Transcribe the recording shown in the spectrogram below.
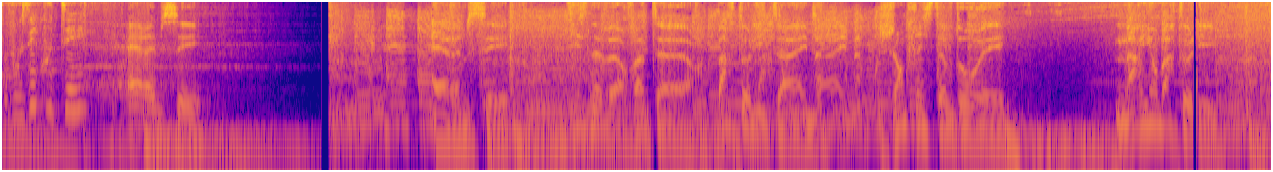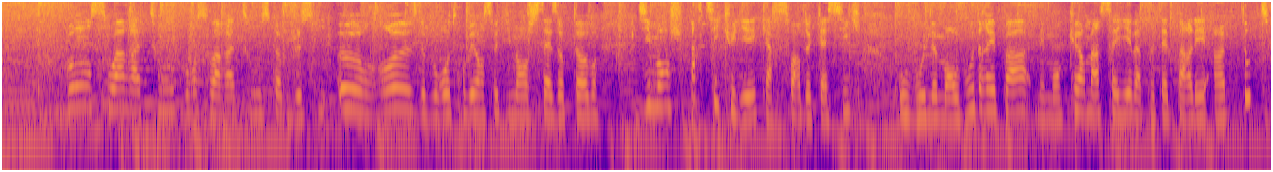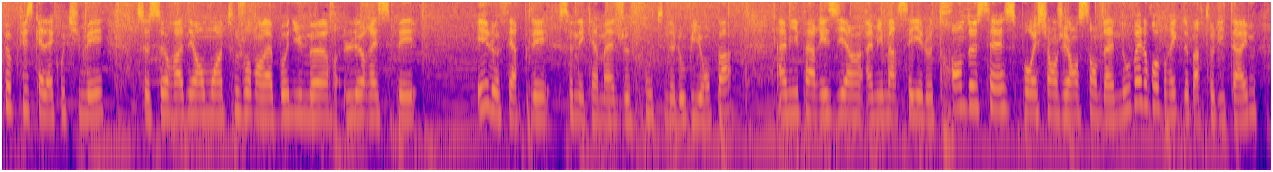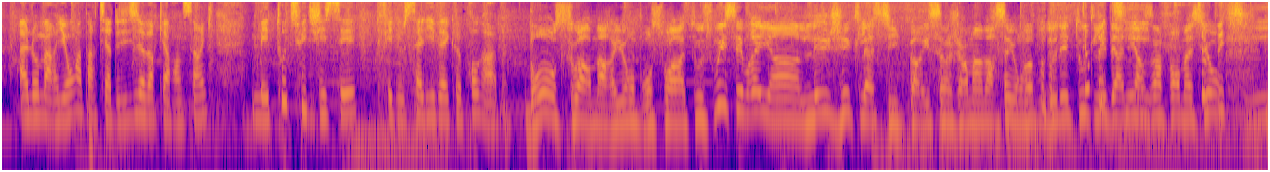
Vous écoutez RMC. RMC. 19h20h. Bartoli Time. Jean-Christophe Drouet. Marion Bartoli. Bonsoir à toutes, bonsoir à tous. Comme je suis heureuse de vous retrouver en ce dimanche 16 octobre, dimanche particulier car soir de classique où vous ne m'en voudrez pas, mais mon cœur marseillais va peut-être parler un tout petit peu plus qu'à l'accoutumée. Ce sera néanmoins toujours dans la bonne humeur, le respect et le fair play. Ce n'est qu'un match de foot, ne l'oublions pas. Amis parisiens, amis marseillais, le 32-16 pour échanger ensemble la nouvelle rubrique de Bartoli Time. Allô Marion, à partir de 19h45. Mais tout de suite, JC, fais-nous saliver avec le programme. Bonsoir Marion, bonsoir à tous. Oui, c'est vrai, il y a un léger classique Paris Saint-Germain-Marseille. On va vous donner toutes Tout les petit, dernières informations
